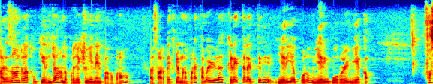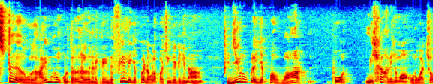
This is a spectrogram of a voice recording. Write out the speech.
ஹரிசாண்டலாக தூக்கி எறிஞ்சால் அந்த ப்ரொஜெக்ஷன் என்னென்னு பார்க்க போகிறோம் அது சார் இப்போ எக்ஸ்பிளைன் பண்ண போகிறேன் தமிழில் கிடைத்தளத்தில் எரியப்படும் எரிபொருளின் இயக்கம். ஃபஸ்ட்டு ஒரு அறிமுகம் கொடுத்துறது நல்லதுன்னு நினைக்கிறேன். இந்த ஃபீல்டு எப்போ டெவலப் ஆச்சுன்னு கேட்டிங்கன்னா யூரோப்பில் எப்போ வார் போர் மிக அதிகமாக உருவாச்சோ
